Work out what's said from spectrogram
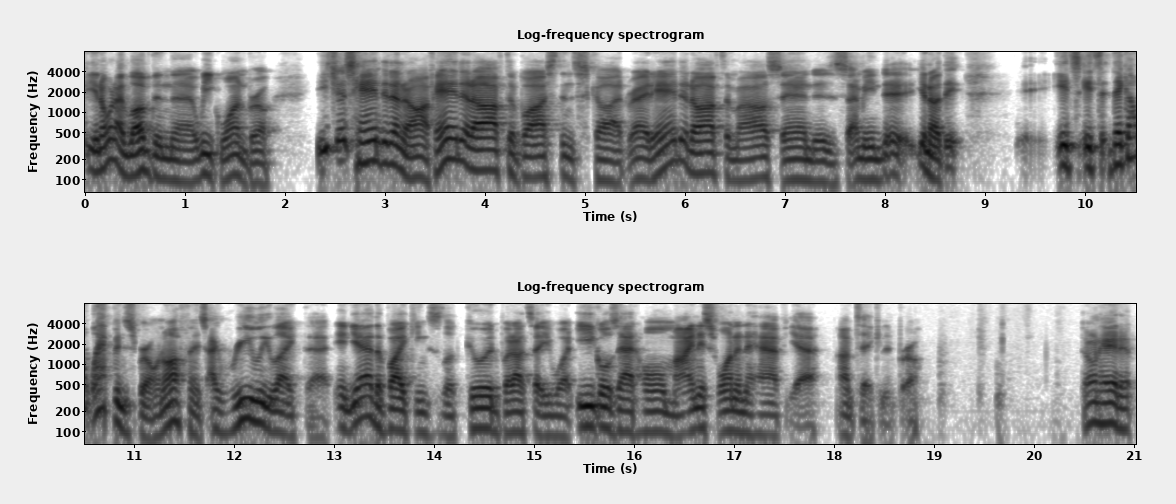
you know what I loved in the week one, bro? He just handed it off, handed off to Boston Scott, right? Handed off to Miles Sanders. I mean, eh, you know, they, it's it's they got weapons, bro, on offense. I really like that. And yeah, the Vikings look good, but I'll tell you what, Eagles at home minus one and a half. Yeah, I'm taking it, bro. Don't hate it.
